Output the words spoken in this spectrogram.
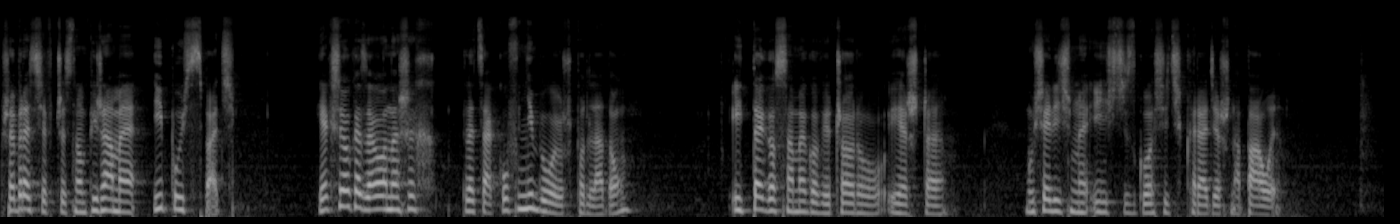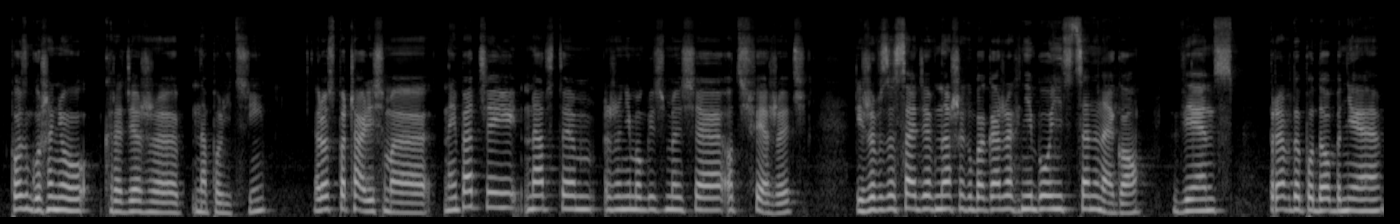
przebrać się w czystą piżamę i pójść spać. Jak się okazało, naszych plecaków nie było już pod ladą. I tego samego wieczoru jeszcze musieliśmy iść zgłosić kradzież na pały. Po zgłoszeniu kradzieży na policji rozpaczaliśmy najbardziej nad tym, że nie mogliśmy się odświeżyć i że w zasadzie w naszych bagażach nie było nic cennego, więc prawdopodobnie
